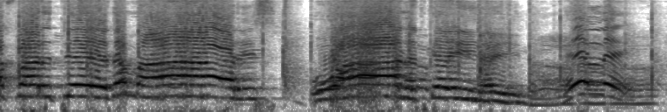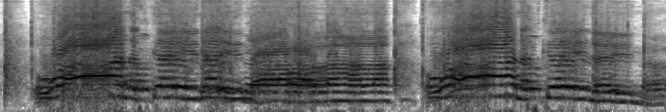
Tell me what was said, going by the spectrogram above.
afarteeda maaris waan adkaynaynaa hele waan adkaynaynaa waan adkaynaynaa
